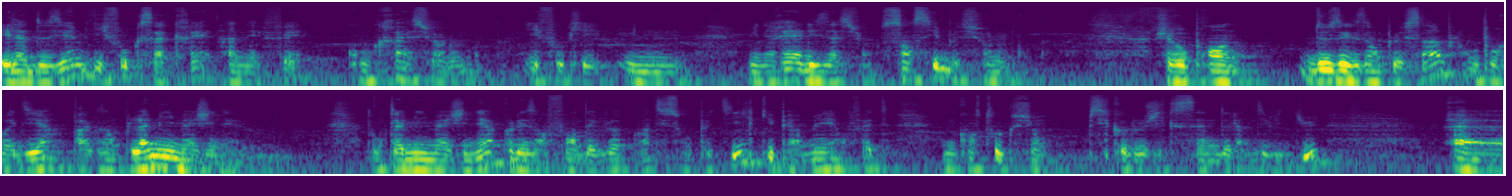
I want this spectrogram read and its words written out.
et la deuxième, il faut que ça crée un effet concret sur le monde. Il faut qu'il y ait une, une réalisation sensible sur le monde. Je vais vous prendre deux exemples simples. On pourrait dire, par exemple, l'ami imaginaire. Donc l'ami imaginaire que les enfants développent quand ils sont petits, qui permet en fait une construction psychologique saine de l'individu. Euh,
